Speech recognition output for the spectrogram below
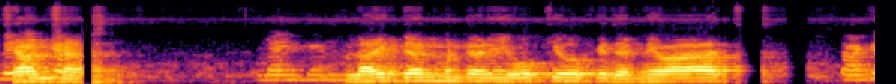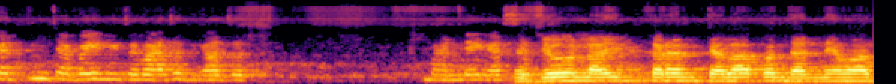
छान छान. लाईक डन मंडळी. ओके ओके धन्यवाद. स्वागत तुमच्या बहिणीचं वाजत गाजत. जो लाईक करेल त्याला पण धन्यवाद.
